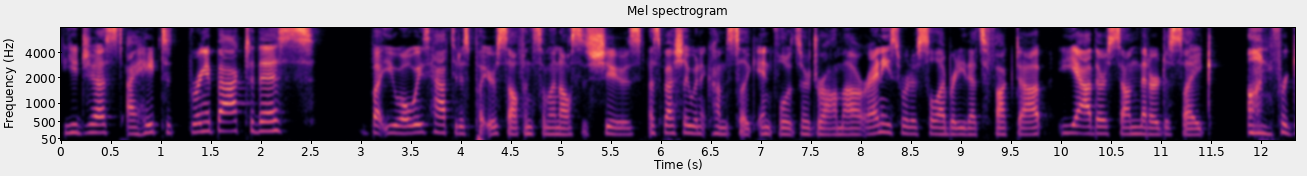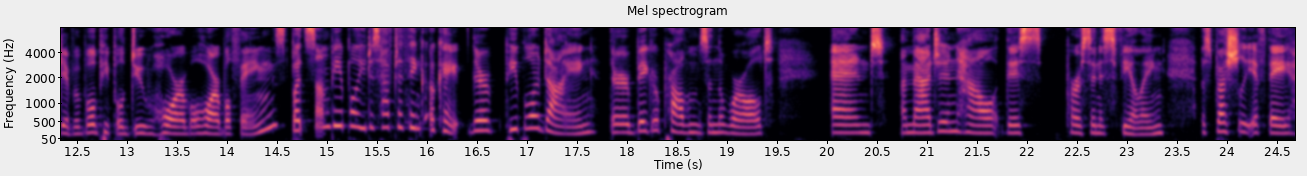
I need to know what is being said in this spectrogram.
you just, I hate to bring it back to this, but you always have to just put yourself in someone else's shoes, especially when it comes to like influencer drama or any sort of celebrity that's fucked up. Yeah, there's some that are just like, unforgivable. People do horrible, horrible things. But some people you just have to think, okay, there people are dying. There are bigger problems in the world. And imagine how this person is feeling, especially if they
